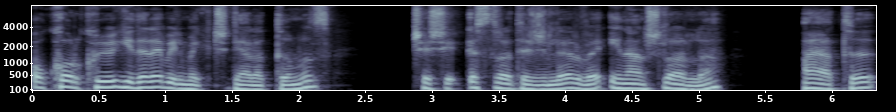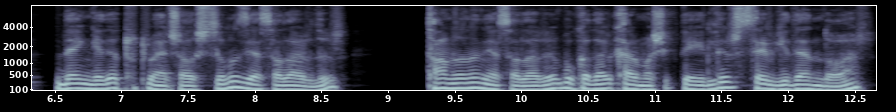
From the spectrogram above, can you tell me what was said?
o korkuyu giderebilmek için yarattığımız çeşitli stratejiler ve inançlarla hayatı dengede tutmaya çalıştığımız yasalardır. Tanrı'nın yasaları bu kadar karmaşık değildir. Sevgiden doğar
